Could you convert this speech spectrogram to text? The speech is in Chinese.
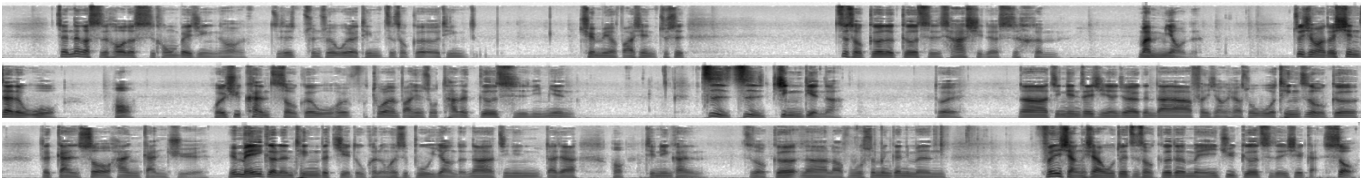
在那个时候的时空背景哦，只是纯粹为了听这首歌而听，却没有发现就是。这首歌的歌词，他写的是很曼妙的。最起码对现在的我，哦，回去看这首歌，我会突然发现说，他的歌词里面字字经典呐。对，那今天这一集呢，就来跟大家分享一下，说我听这首歌的感受和感觉，因为每一个人听的解读可能会是不一样的。那今天大家哦，听听看这首歌，那老夫顺便跟你们。分享一下我对这首歌的每一句歌词的一些感受，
